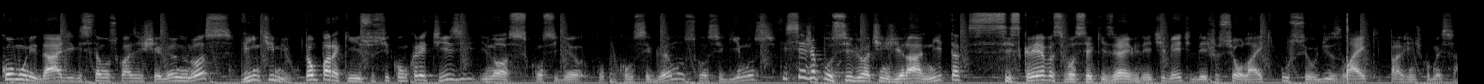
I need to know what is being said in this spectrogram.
comunidade que estamos quase chegando nos 20 mil. Então, para que isso se concretize e nós consigamos, conseguimos, que seja possível atingir a Anitta, se inscreva se você quiser, evidentemente, deixa o seu like, o seu dislike para a gente começar.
